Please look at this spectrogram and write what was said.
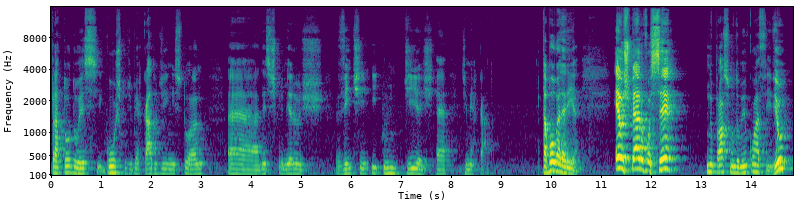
para todo esse gosto de mercado de início do ano, é, nesses primeiros 21 dias é, de mercado. Tá bom, galerinha? Eu espero você no próximo domingo com a FI, viu?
